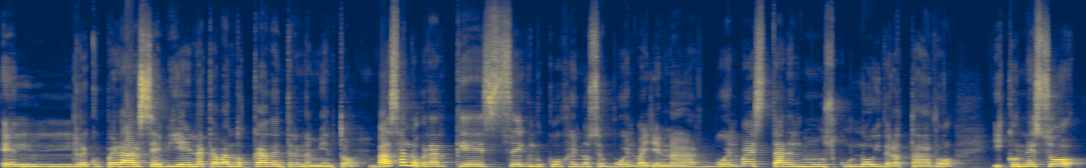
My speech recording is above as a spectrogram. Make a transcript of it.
el recuperarse bien, acabando cada entrenamiento, vas a lograr que ese glucógeno se vuelva a llenar, vuelva a estar el músculo hidratado y con eso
